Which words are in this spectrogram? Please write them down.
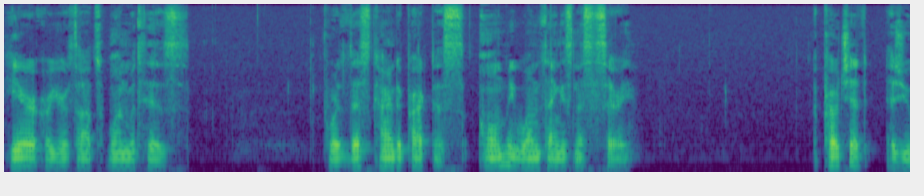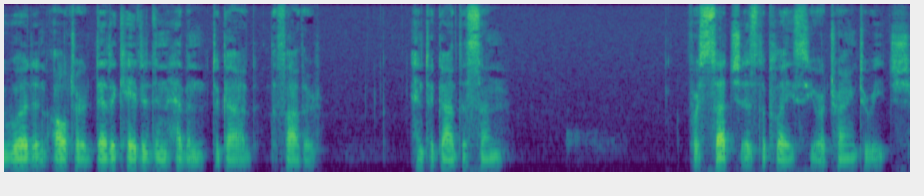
Here are your thoughts one with His. For this kind of practice, only one thing is necessary. Approach it as you would an altar dedicated in heaven to God the Father and to God the Son. For such is the place you are trying to reach.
